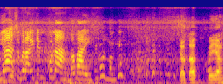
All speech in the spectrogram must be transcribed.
Yeah, sobrang itim ko na. Bye-bye. Shout out, Kuya Yang.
